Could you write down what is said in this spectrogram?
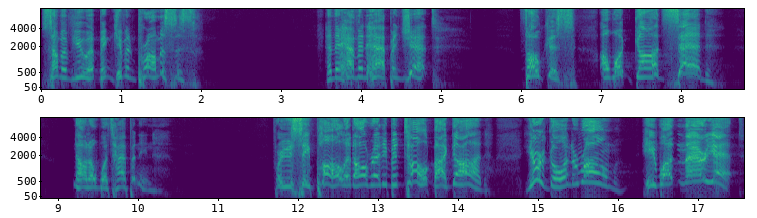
Some of you have been given promises and they haven't happened yet. Focus on what God said, not on what's happening. For you see, Paul had already been told by God, You're going to Rome. He wasn't there yet.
